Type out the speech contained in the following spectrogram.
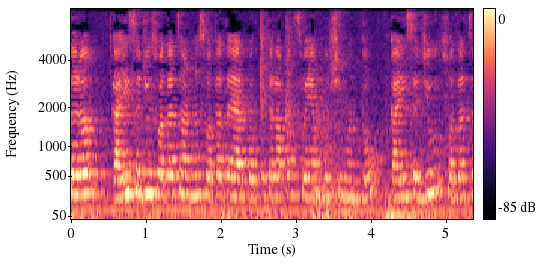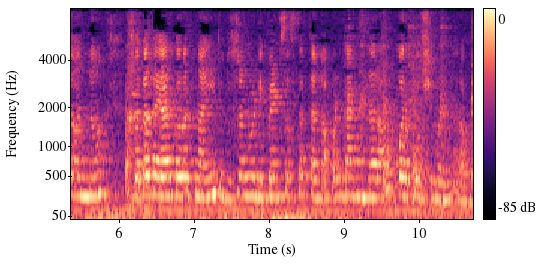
तर काही सजीव स्वतःचं अन्न स्वतः तयार करतो त्याला आपण स्वयंपोषी म्हणतो. काही सजीव स्वतःचं अन्न स्वतः तयार करत नाही ते दुसऱ्यांवर डिपेंड्स असतात. त्यांना आपण काय म्हणणार आहोत? परपोषी म्हणणार आहोत.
